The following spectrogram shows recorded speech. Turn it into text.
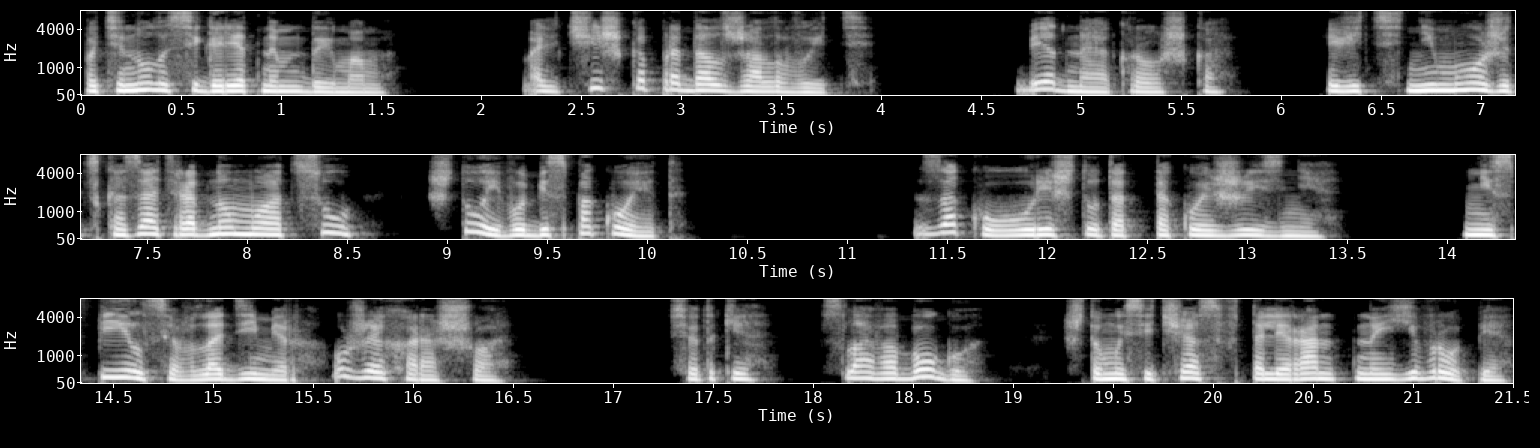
потянуло сигаретным дымом. Мальчишка продолжал выть. Бедная крошка. Ведь не может сказать родному отцу, что его беспокоит. Закуришь тут от такой жизни. Не спился, Владимир, уже хорошо. Все-таки, слава богу, что мы сейчас в толерантной Европе.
